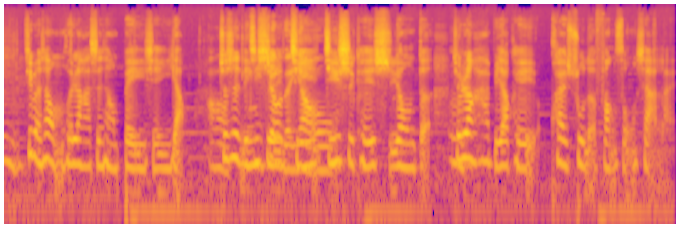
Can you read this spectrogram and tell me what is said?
嗯，基本上我们会让他身上备一些药，哦、就是临时及及时可以使用的，就让他比较可以快速的放松下来。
